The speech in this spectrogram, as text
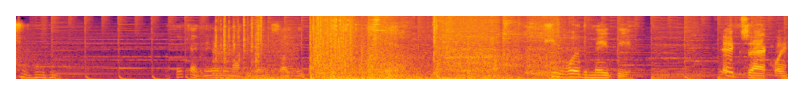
I think I may or may not be getting slightly better. Keyword maybe. Exactly.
